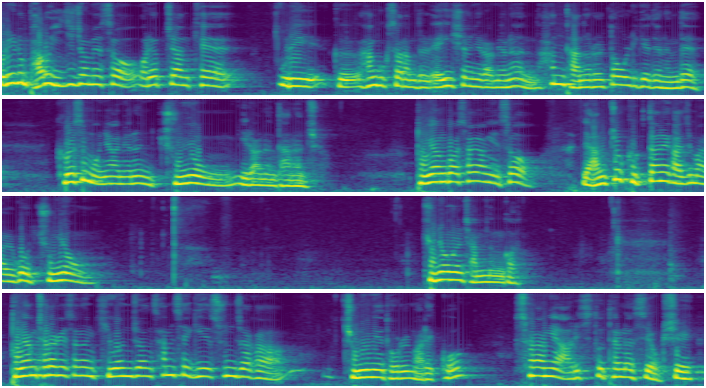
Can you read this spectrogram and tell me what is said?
우리는 바로 이 지점에서 어렵지 않게 우리 그 한국 사람들 에이션이라면은 한 단어를 떠올리게 되는데 그것은 뭐냐 하면은 중용이라는 단어죠. 동양과 서양에서 양쪽 극단에 가지 말고 중용, 균형을 잡는 것. 동양 철학에서는 기원전 3세기의 순자가 중용의 도를 말했고, 서양의 아리스토텔레스 역시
